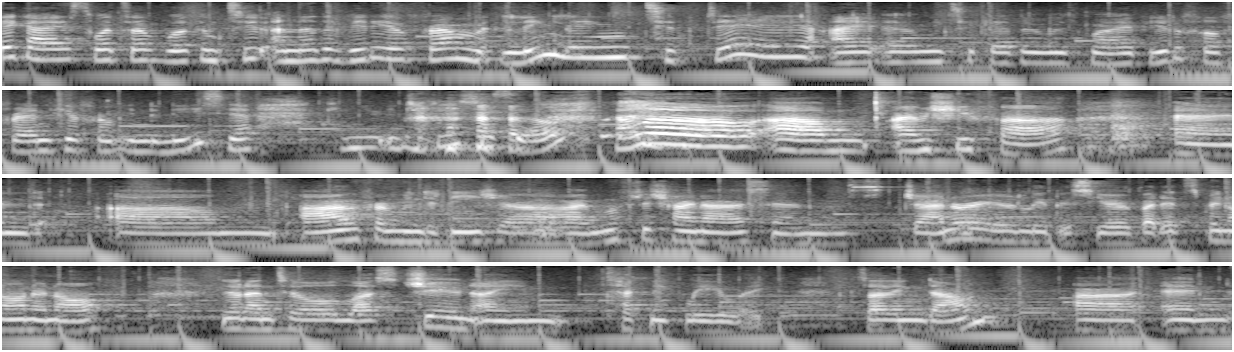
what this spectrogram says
Hey guys, what's up? Welcome to another video from Ling Ling. Today I am together with my beautiful friend here from Indonesia. Can you introduce yourself? Hello, um, I'm Shifa and um, I'm from Indonesia. I moved to China since January early this year, but it's been on and off. Not until last June I'm technically like settling down uh, and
